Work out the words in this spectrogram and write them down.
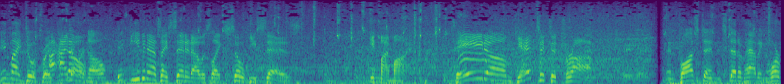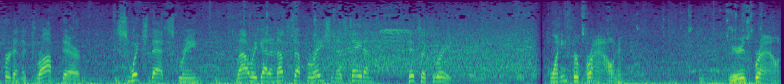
He might do a break. I, I You never know. Even as I said it, I was like, so he says in my mind. Tatum gets it to drop. And Boston, instead of having Horford and a drop there, switched that screen. Lowry got enough separation as Tatum hits a three. 20 for Brown. Here is Brown.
